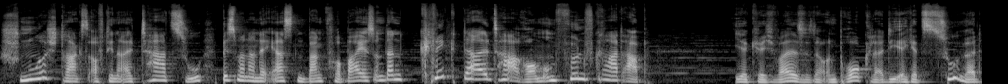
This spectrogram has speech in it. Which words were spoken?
schnurstracks auf den Altar zu, bis man an der ersten Bank vorbei ist und dann knickt der Altarraum um 5 Grad ab. Ihr Kirchwalseder und Brokler, die ihr jetzt zuhört,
